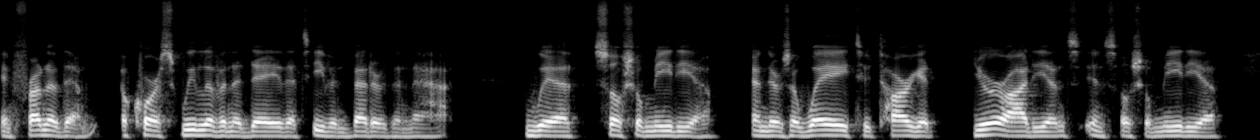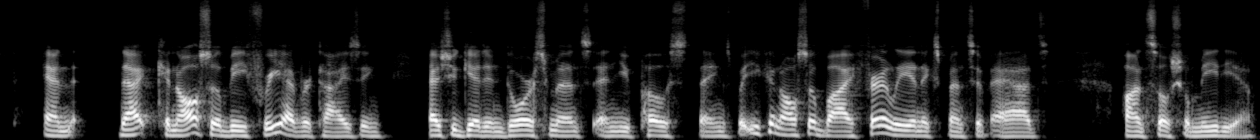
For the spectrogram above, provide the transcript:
in front of them. Of course, we live in a day that's even better than that with social media. And there's a way to target your audience in social media. And that can also be free advertising as you get endorsements and you post things, but you can also buy fairly inexpensive ads on social media.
